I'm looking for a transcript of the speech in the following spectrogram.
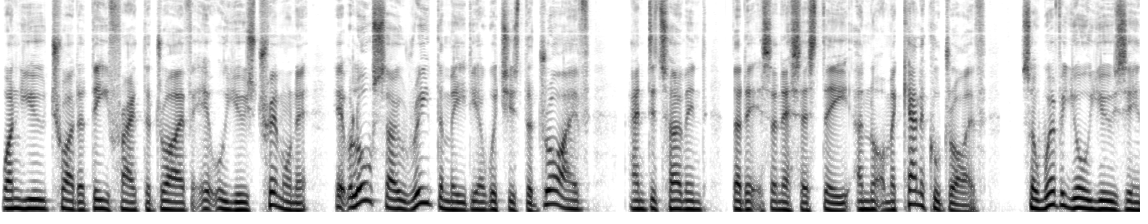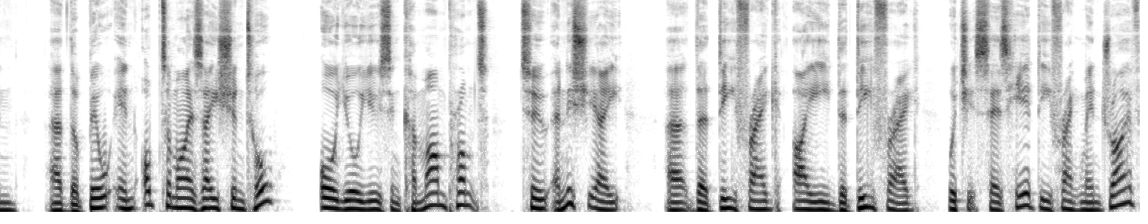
when you try to defrag the drive, it will use trim on it. It will also read the media, which is the drive, and determined that it's an SSD and not a mechanical drive. So whether you're using uh, the built-in optimization tool or you're using command prompt to initiate uh, the defrag, i.e. the defrag, which it says here, defragment drive.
